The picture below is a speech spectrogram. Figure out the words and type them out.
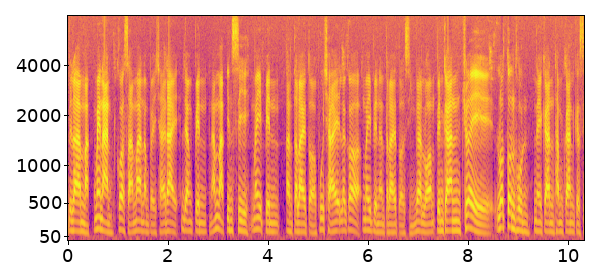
เวลาหมักไม่นานก็สามารถนำไปใช้ได้ ยังเป็นน้ำหมักอินทรีย์ไม่เป็นอันตรายต่อผู้ใช้แล้วก็ไม่เป็นอันตรายต่อสิ่งแวดล้อม เป็นการช่วยลดต้นทุนในการทำการเกษ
